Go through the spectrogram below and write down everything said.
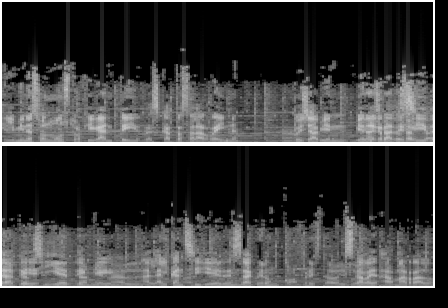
eliminas a un monstruo gigante y rescatas a la reina. Pues ya bien, bien agradecida al- al de, canciller de que- al- al, canciller, exacto. En un cofre estaba el güey. estaba amarrado.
